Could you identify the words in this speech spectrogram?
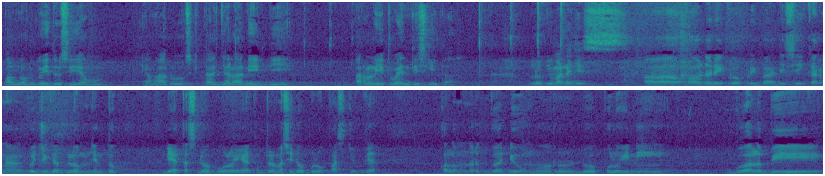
Kalau menurut gue itu sih yang yang harus kita jalani di early 20s kita. lu gimana Jis Eh, kalau dari gue pribadi sih karena gue juga belum nyentuh di atas 20 ya kebetulan masih 20 pas juga kalau menurut gue di umur 20 ini gue lebih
